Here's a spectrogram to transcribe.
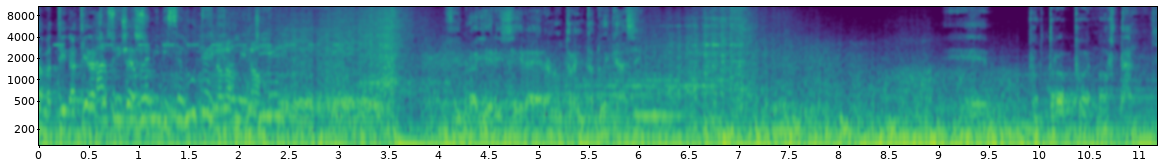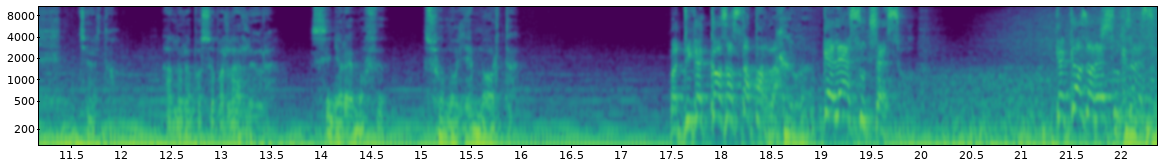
Stamattina, ti era già Altri successo? problemi di salute? No, no, Allergie? Fino a ieri sera erano 32 casi. E purtroppo è morta. Certo. Allora posso parlarle ora? Signor Emoff, sua moglie è morta. Ma di che cosa sta parlando? Che le è successo? Che cosa le è successo?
